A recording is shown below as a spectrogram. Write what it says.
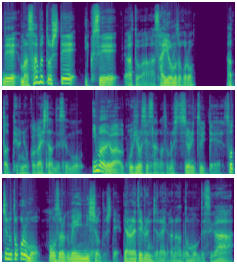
で、まあ、サブとして育成あとは採用のところあったっていうふうにお伺いしたんですけども今ではこう広瀬さんがその必要についてそっちのところも、まあ、おそらくメインミッションとしてやられてるんじゃないかなと思うんですが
